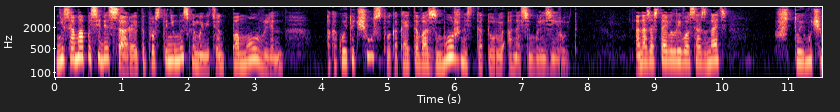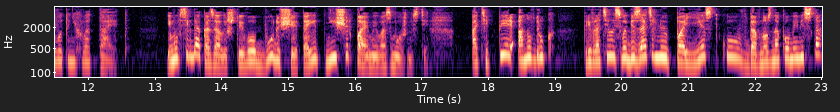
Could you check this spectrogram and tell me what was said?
не сама по себе Сара, это просто немыслимо, ведь он помолвлен, а какое-то чувство, какая-то возможность, которую она символизирует. Она заставила его осознать, что ему чего-то не хватает. Ему всегда казалось, что его будущее таит неисчерпаемые возможности, а теперь оно вдруг превратилось в обязательную поездку в давно знакомые места.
